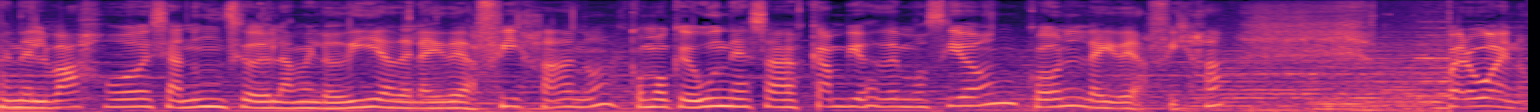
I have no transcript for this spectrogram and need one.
En el bajo ese anuncio de la melodía, de la idea fija, ¿no? Es como que une esos cambios de emoción con la idea fija. Pero bueno,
